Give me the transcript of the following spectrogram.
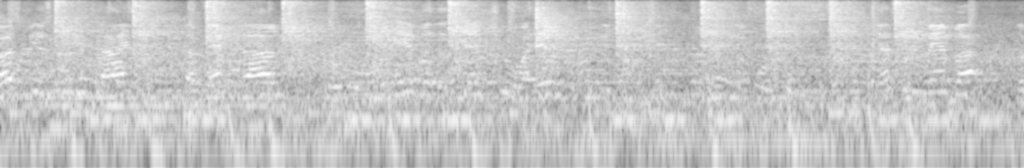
Must be a story behind. Eh? The background, whatever the statue, whatever the remember the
